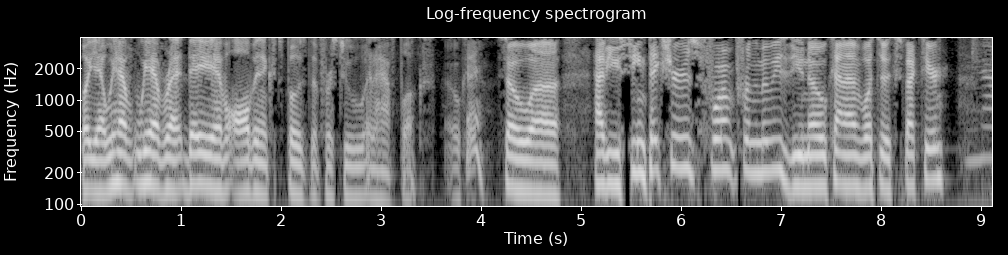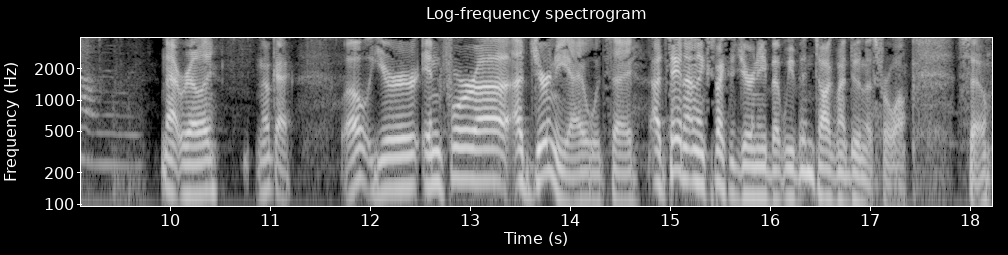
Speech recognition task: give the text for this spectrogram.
But yeah, we have we have read. They have all been exposed to the first two and a half books. Okay, so uh, have you seen pictures from from the movies? Do you know kind of what to expect here? Not really. Not really. Okay. Well, you're in for uh, a journey, I would say. I'd say an unexpected journey, but we've been talking about doing this for a while, so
